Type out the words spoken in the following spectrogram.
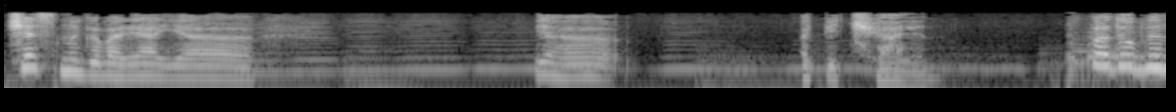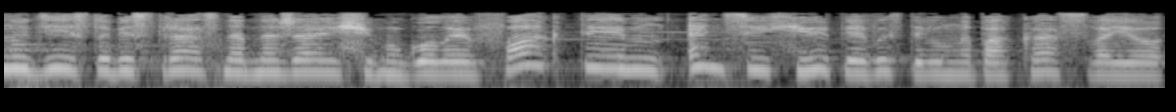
Честно говоря, я... я опечален. Подобно нудисту, бесстрастно обнажающему голые факты, Энси Хьюпи выставил на показ свое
